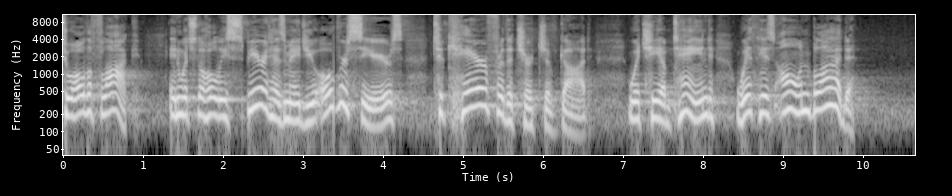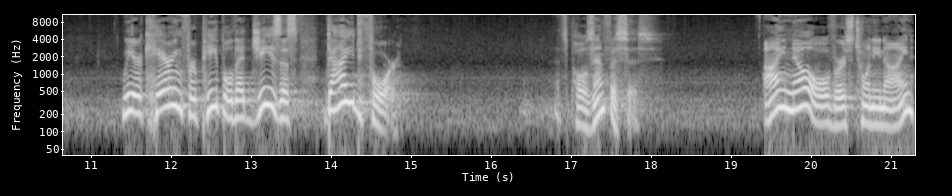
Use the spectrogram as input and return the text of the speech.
To all the flock in which the Holy Spirit has made you overseers to care for the church of God, which he obtained with his own blood. We are caring for people that Jesus died for. That's Paul's emphasis. I know, verse 29,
